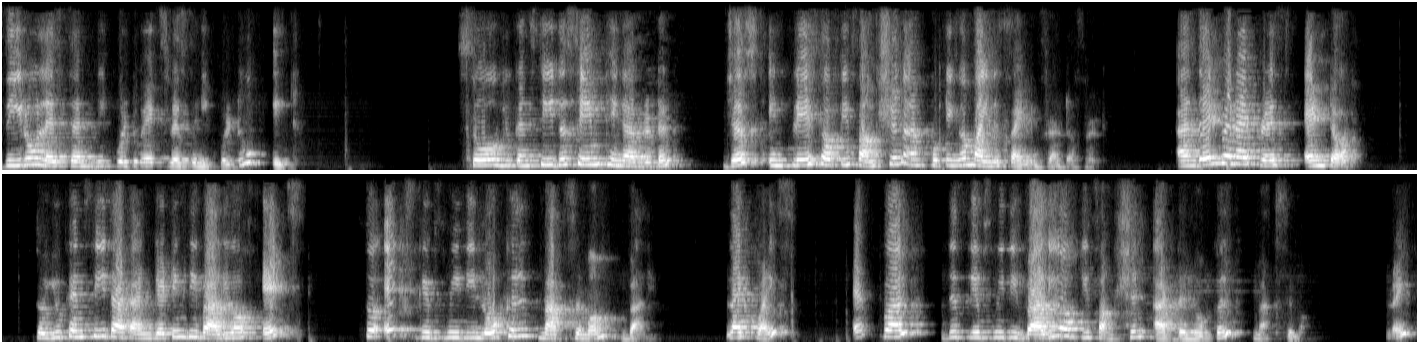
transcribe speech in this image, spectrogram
0 less than equal to x less than equal to 8. So you can see the same thing I've written. Just in place of the function, I'm putting a minus sign in front of it. And then when I press enter, so you can see that I'm getting the value of x. So x gives me the local maximum value. Likewise, f12 this gives me the value of the function at the local maximum, right?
